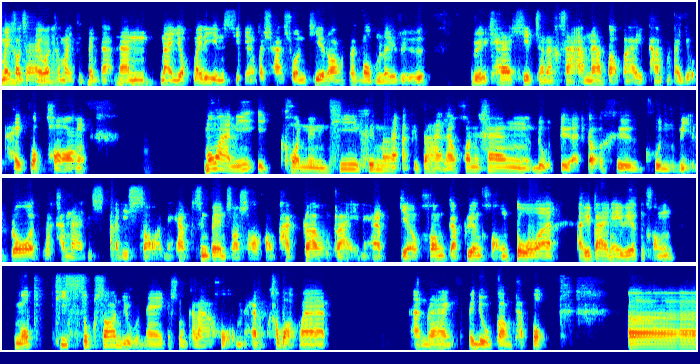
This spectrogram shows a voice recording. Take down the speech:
ไม่เข้าใจว่าทำไมถึงเป็นแบบนั้น นายกไม่ได้ยินเสียงประชาชนที่ร้องระงมเลยหรือ หรือแค่คิดจะรักษาอำนาจต่อไปทำประโยชน์ให้พวกพ้อง เมื่อวานนี้อีกคนหนึ่งที่ขึ้นมาอภิปรายแล้วค่อนข้างดุเดือดก็คือคุณวิโรธลัคนาอดิศรนะครับ ซึ่งเป็นสสของพรรคก้าวไกลนะครับ เกี่ยวข้องกับเรื่องของตัวอภิปรายในเรื่องของงบที่ซุกซ่อนอยู่ในกระทรวงกลาโหมนะครับเขาบอกว่าอันแรกไปดูกองทัพบกเอ่อ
